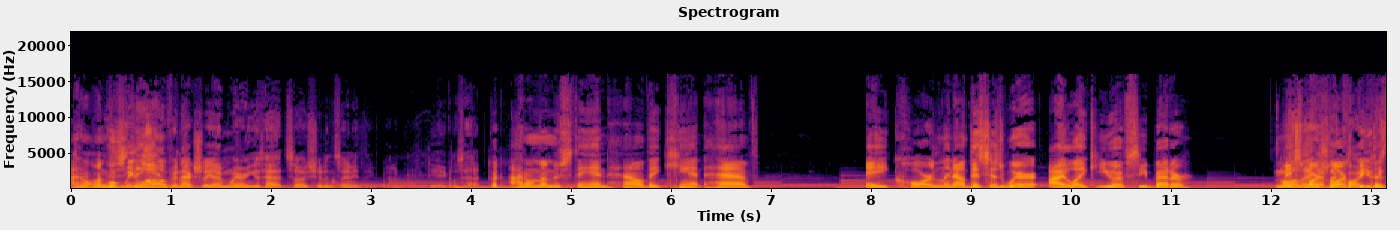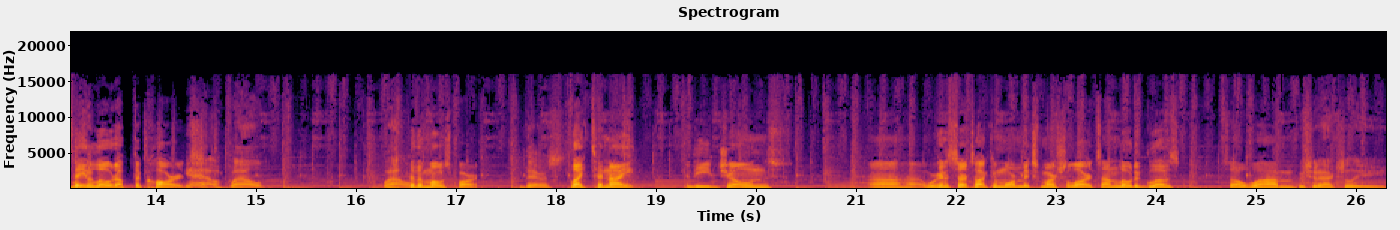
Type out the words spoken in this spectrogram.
I don't who- understand. Who we love. And actually, I'm wearing his hat, so I shouldn't say anything, but I'm wearing Diego's hat. But I don't understand how they can't have a card. Now, this is where I like UFC better, mixed they have martial arts, card. Because they up- load up the cards. Yeah, well, well, For the most part. there's. Like tonight, the Jones. Uh, we're gonna start talking more mixed martial arts on loaded gloves. So um, We should actually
